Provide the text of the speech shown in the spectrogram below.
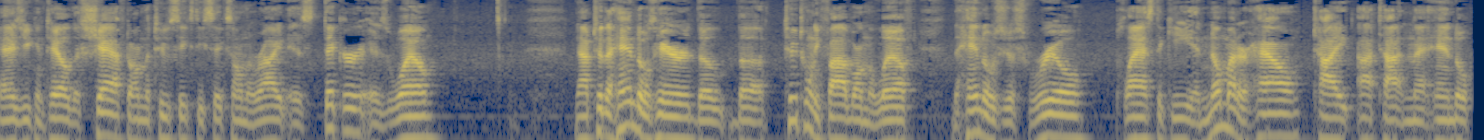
As you can tell, the shaft on the 266 on the right is thicker as well. Now to the handles here, the, the 225 on the left, the handle is just real plasticky and no matter how tight I tighten that handle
